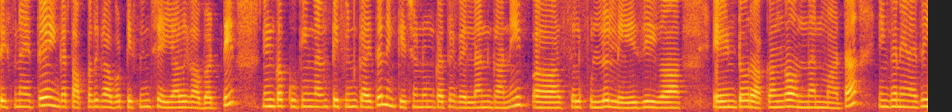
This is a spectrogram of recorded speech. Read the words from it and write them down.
టిఫిన్ అయితే ఇంకా తప్పదు కాబట్టి టిఫిన్ చేయాలి కాబట్టి ఇంకా కుకింగ్ అని టిఫిన్కి అయితే నేను కిచెన్ రూమ్కి అయితే వెళ్ళాను. కానీ అసలు ఫుల్ లేజీగా ఏంటో రకంగా ఉందన్నమాట. ఇంకా నేనైతే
